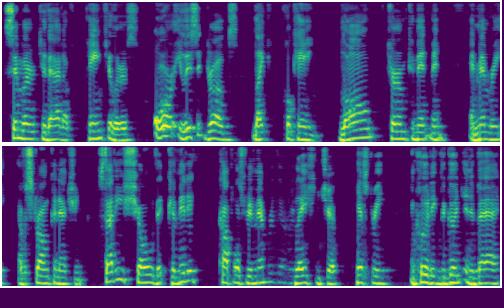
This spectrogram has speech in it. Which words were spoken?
similar to that of painkillers or illicit drugs like cocaine. Long term commitment and memory have a strong connection. Studies show that committed couples remember their relationship history, including the good and the bad,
